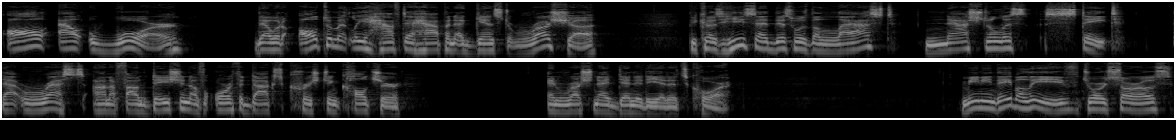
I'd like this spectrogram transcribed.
all out war that would ultimately have to happen against Russia because he said this was the last nationalist state that rests on a foundation of Orthodox Christian culture and Russian identity at its core meaning they believe George Soros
